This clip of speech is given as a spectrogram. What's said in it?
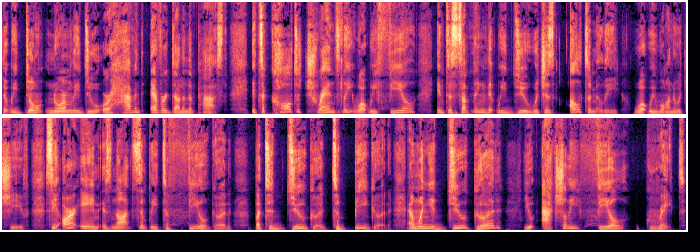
that we don't normally do or haven't ever done in the past. It's a call to translate what we feel into something that we do, which is ultimately what we want to achieve. See, our aim is not simply to feel good, but to do good, to be good. And when you do good, you actually feel great.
